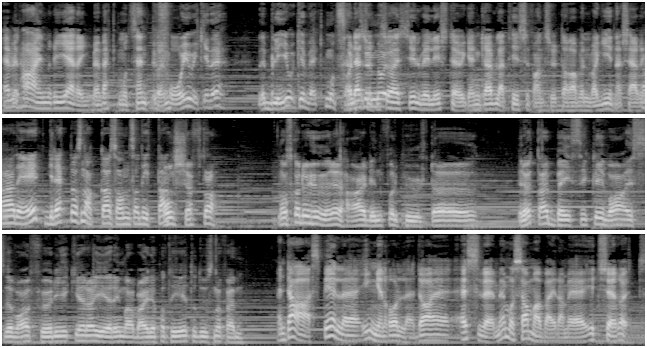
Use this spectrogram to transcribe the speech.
jeg vil ha en regjering med vekt mot sentrum. Du får jo ikke det. Det blir jo ikke vekt mot sentrum. Og dessuten så er Sylvi Listhaug en grevla tissefansuter av en vaginaskjæring. Ja, det er ikke greit å snakke sånn som ditt, da. Hold kjeft, da. Nå skal du høre her, din forpulte Rødt er basically hva SV var før de gikk i regjering med Arbeiderpartiet i 2005. Men det spiller ingen rolle. Da er SV vi må samarbeide med, ikke Rødt.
